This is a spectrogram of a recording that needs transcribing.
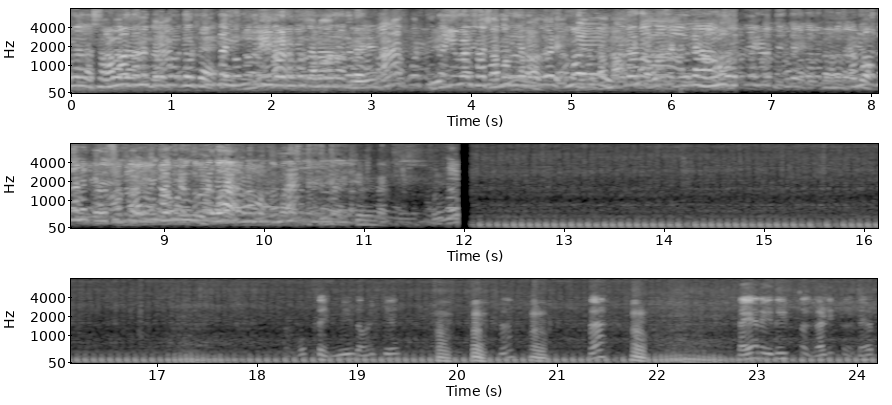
ಇಲ್ಲ, ಸಮಾಧಾನ ಸಮಾಧಾನ ಕೆಲಸ ಇಲ್ಲಿಂದ ಹೊಡಿಕೆ ಟೈರ್ ಇದು ಇತ್ತು ಗಾಡಿ ಟೈರ್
